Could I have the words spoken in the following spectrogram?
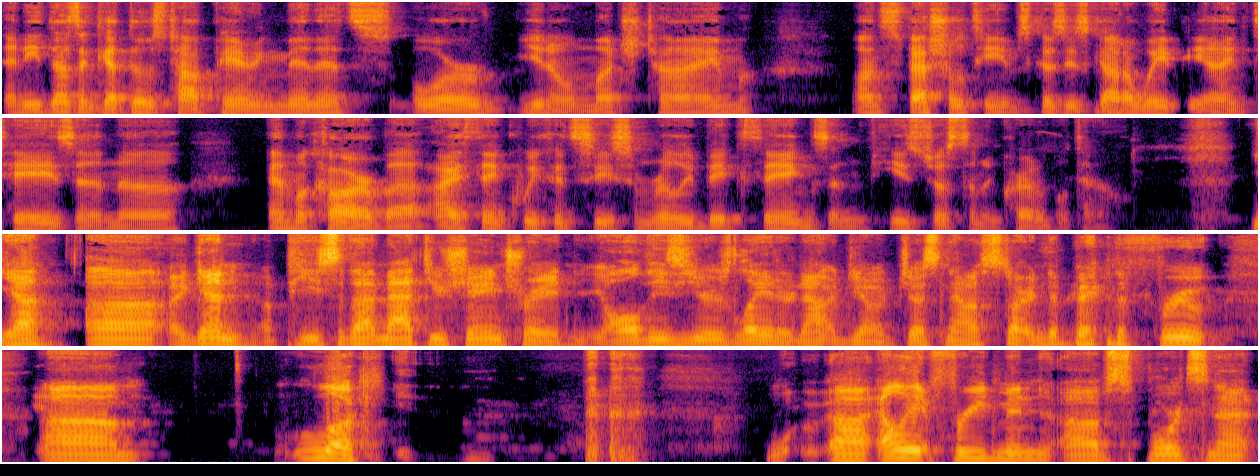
and he doesn't get those top pairing minutes or you know much time on special teams because he's got to wait behind Toews and uh, and Makar. But I think we could see some really big things, and he's just an incredible talent. Yeah. Uh, again, a piece of that Matt Duchene trade all these years later. Now, you know, just now starting to bear the fruit. Um, look, uh, Elliotte Friedman of Sportsnet,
